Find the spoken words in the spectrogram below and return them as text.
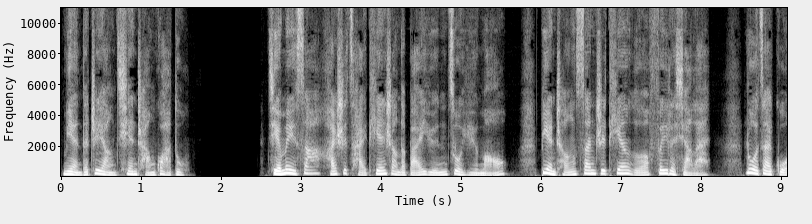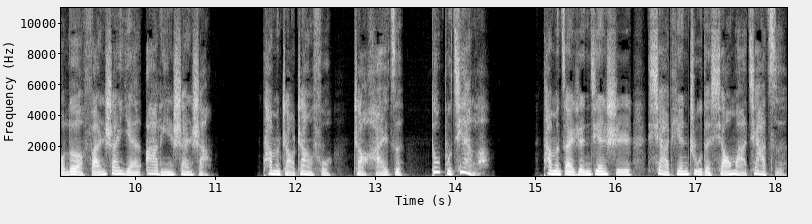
免得这样牵肠挂肚。姐妹仨还是采天上的白云做羽毛，变成三只天鹅飞了下来，落在果勒凡山岩阿林山上。她们找丈夫、找孩子都不见了。他们在人间时，夏天住的小马架子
